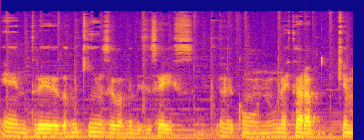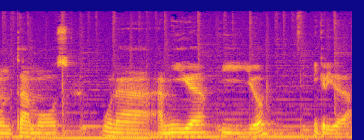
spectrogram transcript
entre 2015 y 2016 eh, con una startup que montamos una amiga y yo, mi querida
